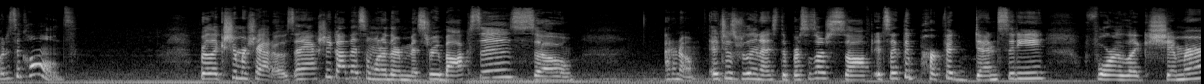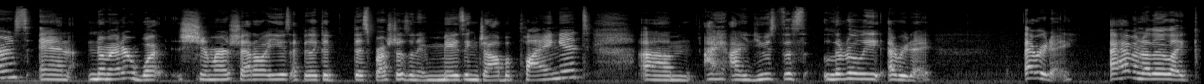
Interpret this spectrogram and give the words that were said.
what is it called? For like shimmer shadows and I actually got this in one of their mystery boxes so I don't know. It's just really nice. The bristles are soft. It's like the perfect density for like shimmers and no matter what shimmer shadow I use I feel like this brush does an amazing job applying it. Um, I, I use this literally every day. Every day. I have another like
